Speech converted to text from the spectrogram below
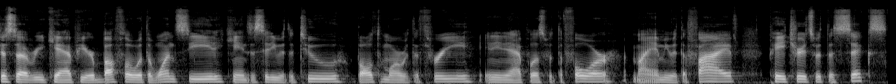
Just a recap here Buffalo with the one seed, Kansas City with the two, Baltimore with the three, Indianapolis with the four, Miami with the five, Patriots with the six,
